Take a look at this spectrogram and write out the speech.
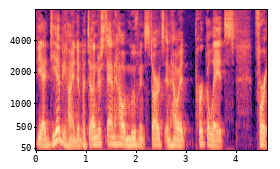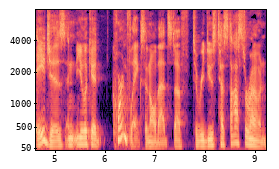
the idea behind it, but to understand how a movement starts and how it percolates for ages. And you look at cornflakes and all that stuff to reduce testosterone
